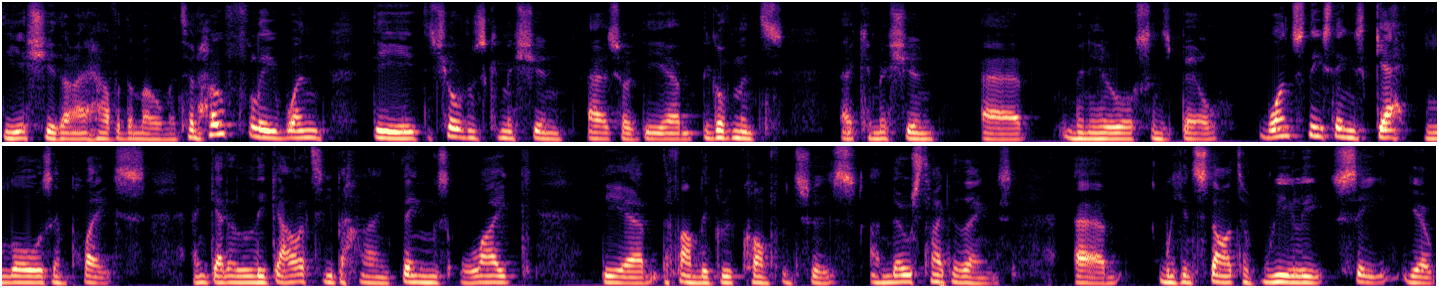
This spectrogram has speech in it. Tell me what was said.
the issue that I have at the moment. And hopefully, when the, the Children's Commission, uh, sorry, the um, the government uh, commission, uh, Munira Wilson's bill, once these things get laws in place and get a legality behind things like the um, the family group conferences and those type of things, um, we can start to really see, you know,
